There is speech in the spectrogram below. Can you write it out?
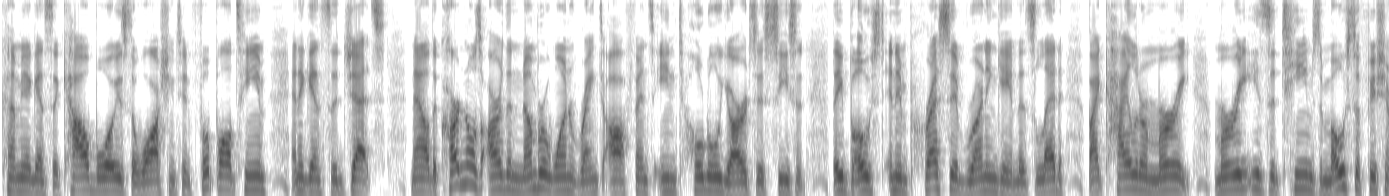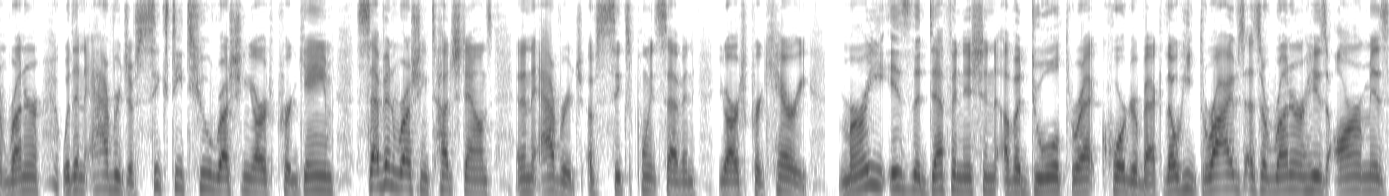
coming against the Cowboys, the Washington football team, and against the Jets. Now, the Cardinals are the number one ranked offense in total yards this season. They boast an impressive running game that's led by Kyler Murray. Murray is the team's most efficient runner with an average of 62 rushing yards per game, seven rushing touchdowns, and an average of 6.7 yards per carry. Murray is the definition of a dual threat quarterback. Though he thrives as a runner, his arm is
